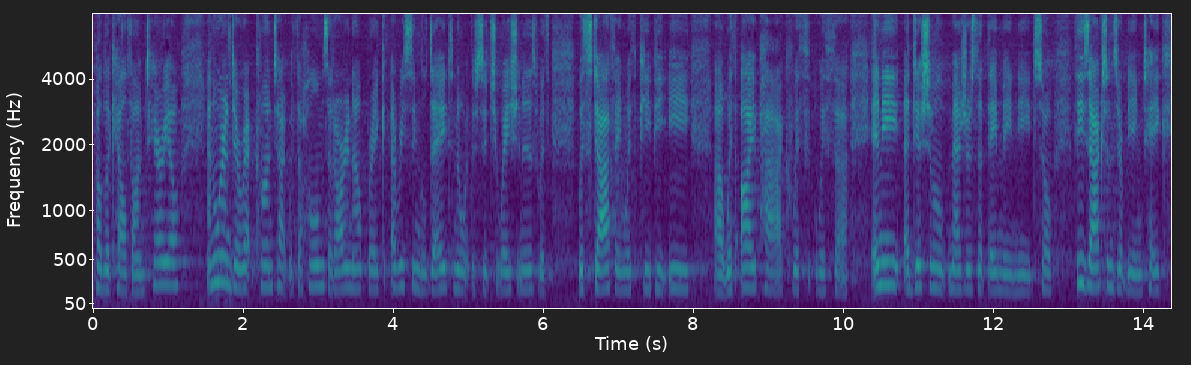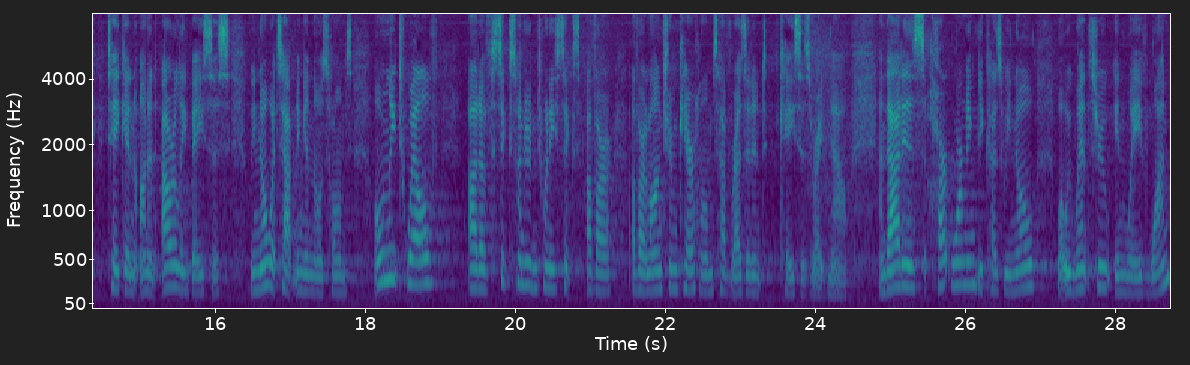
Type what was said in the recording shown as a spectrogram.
Public Health Ontario, and we're in direct contact with the homes that are in outbreak every single day to know what their situation is with, with staffing, with PPE, uh, with IPAC, with, with uh, any additional measures that they may need. So these actions are being take, taken on an hourly basis. We know what's happening in those homes. Only 12 out of 626 of our, of our long-term care homes have resident cases right now. And that is heartwarming because we know what we went through in wave one.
